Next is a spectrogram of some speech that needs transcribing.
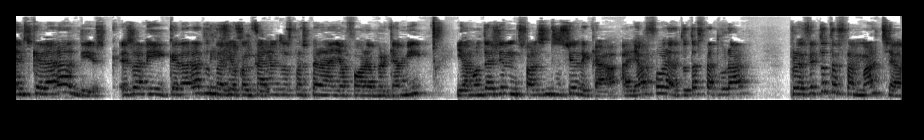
ens quedarà el disc. És a dir, quedarà tot Sí, sí, allò que sí, encara sí. ens està esperant allà fora, perquè a mi i a molta gent ens fa la sensació de que allà fora tot està aturat, però de fet tot està en marxa.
